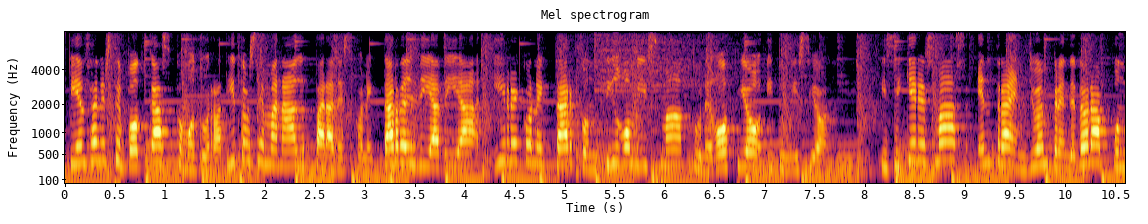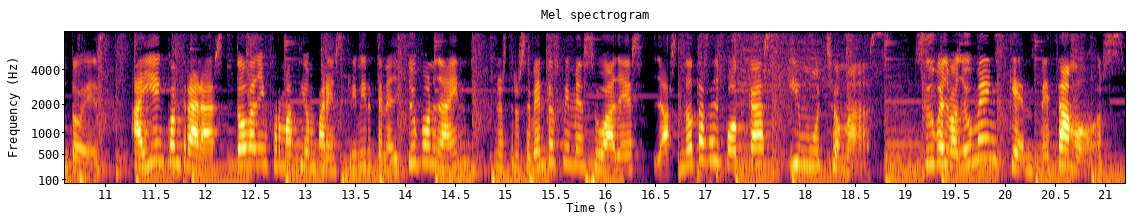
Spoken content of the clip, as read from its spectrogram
Piensa en este podcast como tu ratito semanal para desconectar del día a día y reconectar contigo misma, tu negocio y tu misión. Y si quieres más, entra en yoemprendedora.es. Ahí encontrarás toda la información para inscribirte en el club online, nuestros eventos bimensuales, las notas del podcast y mucho más. Sube el volumen que empezamos.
